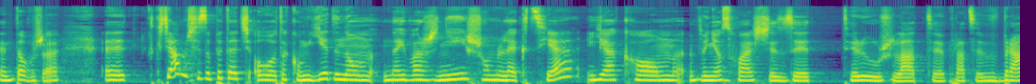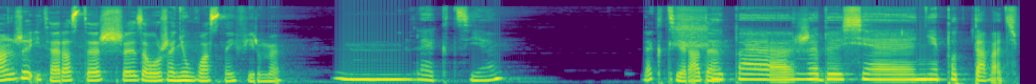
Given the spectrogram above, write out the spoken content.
Dobrze. E, chciałabym się zapytać o taką jedną najważniejszą lekcję, jaką wyniosłaś z tylu już lat pracy w branży i teraz też założeniu własnej firmy. Mm, lekcje. Lekcje, radę. Chyba, żeby się nie poddawać.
